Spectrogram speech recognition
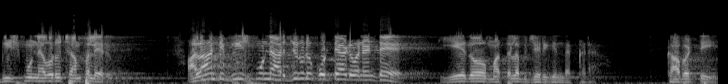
భీష్ముడిని ఎవరూ చంపలేరు. అలాంటి భీష్ముడిని అర్జునుడు కొట్టాడు అని అంటే ఏదో మతలబు జరిగింది అక్కడ కాబట్టి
